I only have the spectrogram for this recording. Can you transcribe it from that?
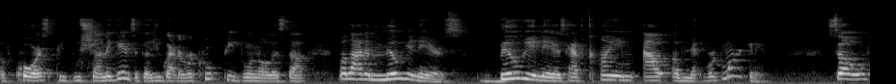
of course, people shun against it because you got to recruit people and all that stuff. But a lot of millionaires, billionaires have come out of network marketing. So,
